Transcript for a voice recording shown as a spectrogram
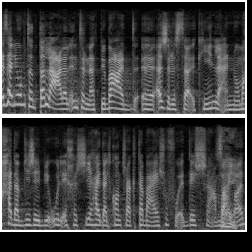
إذا اليوم تنطلع على الإنترنت ببعض آه، أجر السائقين لأنه ما حدا بيجي بيقول آخر شيء هذا ال contract تبعي شوفوا قديش عم بقبض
